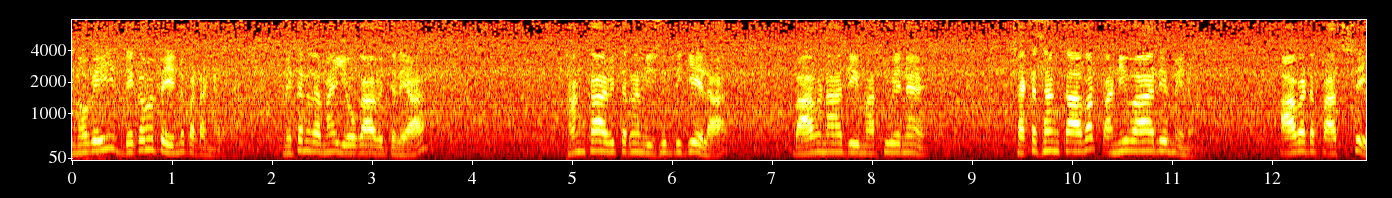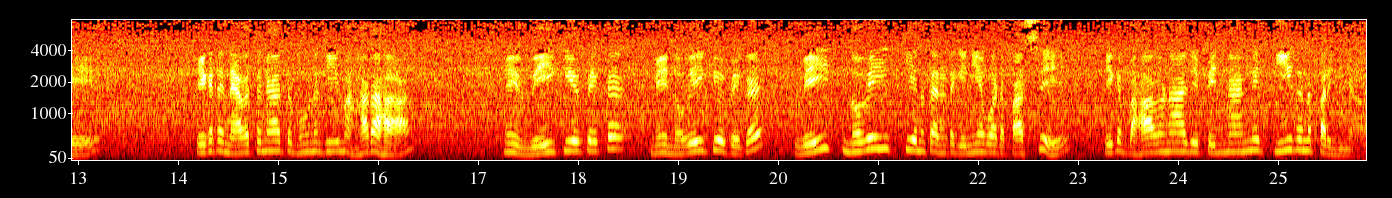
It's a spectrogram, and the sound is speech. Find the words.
නොවේයි දෙකම පේන්න පටන් ගන්නවා. මෙතන තමයි යෝගාවචරයා සංඛා විතරණ විසුද්ධි කියලා භාවනාදී මතුවෙන සැක සංකාවක් අනිවාර්යයෙන්ම එනවා. ආවට පස්සේ ඒකට නැවත නැවත මුහුණ දීම හරහා මේ වෙයි කියප එක මේ නොවේයි කියප එක වෙයි නොවේයි කියන තැනට ගෙනියවට පස්සේ ඒක භාවනාදී පෙන්වන්නේ තීරණ පරිඥාව.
